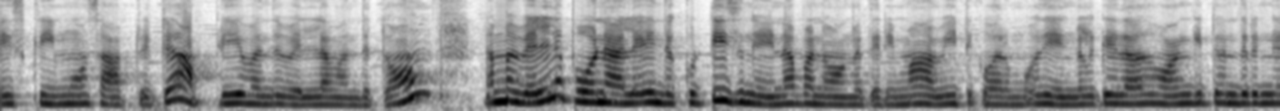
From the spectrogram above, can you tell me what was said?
ஐஸ்கிரீமும் சாப்பிட்டுட்டு அப்படியே வந்து வெளில வந்துட்டோம். நம்ம வெளில போனாலே இந்த குட்டீஸுங்க என்ன பண்ணுவாங்க தெரியுமா? வீட்டுக்கு வரும்போது எங்களுக்கு ஏதாவது வாங்கிட்டு வந்துருங்க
